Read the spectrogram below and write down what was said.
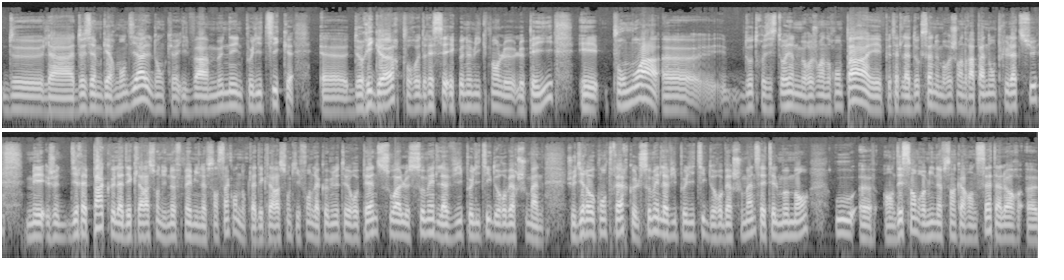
de la Deuxième Guerre mondiale. Donc euh, il va mener une politique euh, de rigueur pour redresser économiquement le, pays. Et pour moi, d'autres historiens ne me rejoindront pas, et peut-être la Doxa ne me rejoindra pas non plus là-dessus, mais je ne dirais pas que la déclaration du 9 mai 1950, donc la déclaration qui fonde la communauté européenne, soit le le sommet de la vie politique de Robert Schuman. Je dirais au contraire que le sommet de la vie politique de Robert Schuman, ça a été le moment où, euh, en décembre 1947, alors euh,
